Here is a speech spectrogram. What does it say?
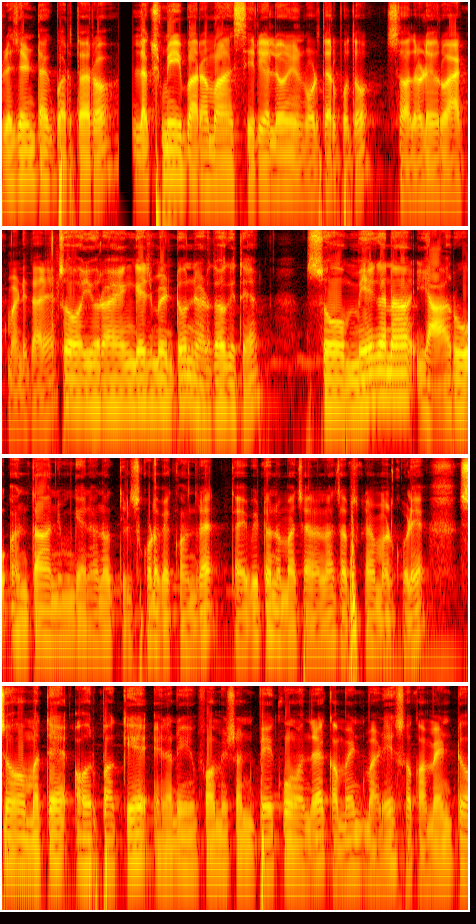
ಪ್ರೆಸೆಂಟಾಗಿ ಬರ್ತಾ ಇರೋ ಲಕ್ಷ್ಮೀ ಬಾರಮ್ಮ ಸೀರಿಯಲ್ಲು ನೀವು ನೋಡ್ತಾ ಇರ್ಬೋದು. ಸೊ ಅದರಲ್ಲಿ ಇವರು ಆ್ಯಕ್ಟ್ ಮಾಡಿದ್ದಾರೆ. ಸೊ ಇವರ ಎಂಗೇಜ್ಮೆಂಟು ನಡೆದೋಗಿದೆ. ಸೊ ಮೇಘನ ಯಾರು ಅಂತ ನಿಮಗೆ ನಾನು ತಿಳಿಸ್ಕೊಡ್ಬೇಕು ಅಂದರೆ ದಯವಿಟ್ಟು ನಮ್ಮ ಚಾನಲ್ನ ಸಬ್ಸ್ಕ್ರೈಬ್ ಮಾಡ್ಕೊಳ್ಳಿ. ಸೊ ಮತ್ತು ಅವ್ರ ಬಗ್ಗೆ ಏನಾದರೂ ಇನ್ಫಾರ್ಮೇಷನ್ ಬೇಕು ಅಂದರೆ ಕಮೆಂಟ್ ಮಾಡಿ. ಸೊ ಕಮೆಂಟು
